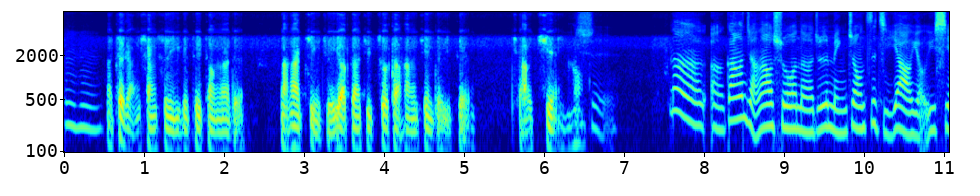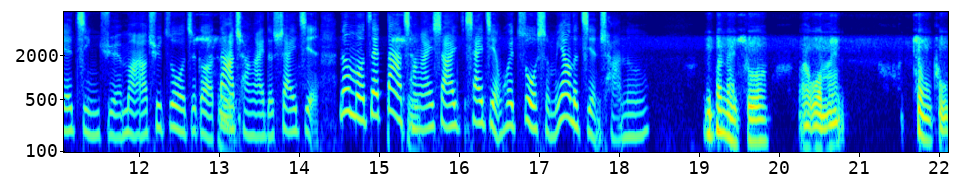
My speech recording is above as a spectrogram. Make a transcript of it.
嗯哼，那这两项是一个最重要的，让他警觉要不要去做大肠镜的一个条件。哈，是。那呃，刚刚讲到说呢，就是民众自己要有一些警觉嘛，要去做这个大肠癌的筛检。那么在大肠癌筛筛检会做什么样的检查呢？一般来说，呃，我们政府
